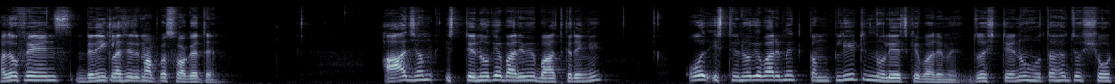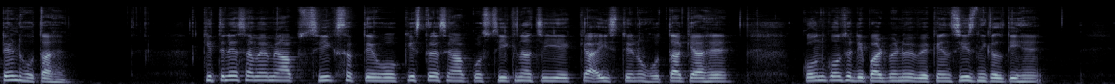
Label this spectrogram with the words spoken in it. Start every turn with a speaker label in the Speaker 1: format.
Speaker 1: Hello friends डेनी classes में आपका स्वागत है। आज हम स्टेनो के बारे में बात करेंगे और स्टेनो के बारे में कंप्लीट नॉलेज के बारे में, जो स्टेनो होता है, जो शॉर्ट एंड होता है। कितने समय में आप सीख सकते हो, किस तरह से आपको सीखना चाहिए, क्या स्टेनो होता क्या है कौन कौन से डिपार्टमेंट में वैकेंसीज़ निकलती हैं।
